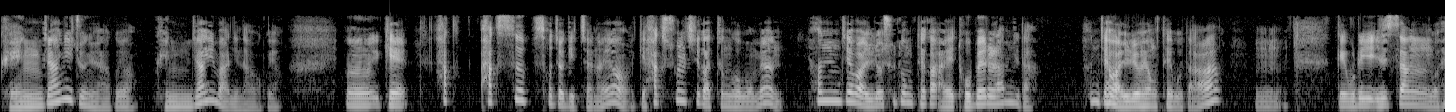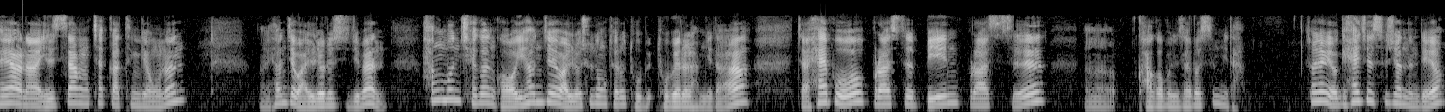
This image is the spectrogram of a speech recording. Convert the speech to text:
굉장히 중요하고요. 굉장히 많이 나오고요. 어, 이렇게 학, 학습 서적 있잖아요. 이렇게 학술지 같은 거 보면 현재 완료 수동태가 아예 도배를 합니다. 현재 완료 형태보다. 음, 우리 일상 뭐 회화나 일상책 같은 경우는 현재 완료를 쓰지만 학문책은 거의 현재 완료 수동태로 도배, 를 합니다. 자, have 플러스 been 플러스 어, 과거 분사로 씁니다. 선생님 여기 has 쓰셨는데요.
